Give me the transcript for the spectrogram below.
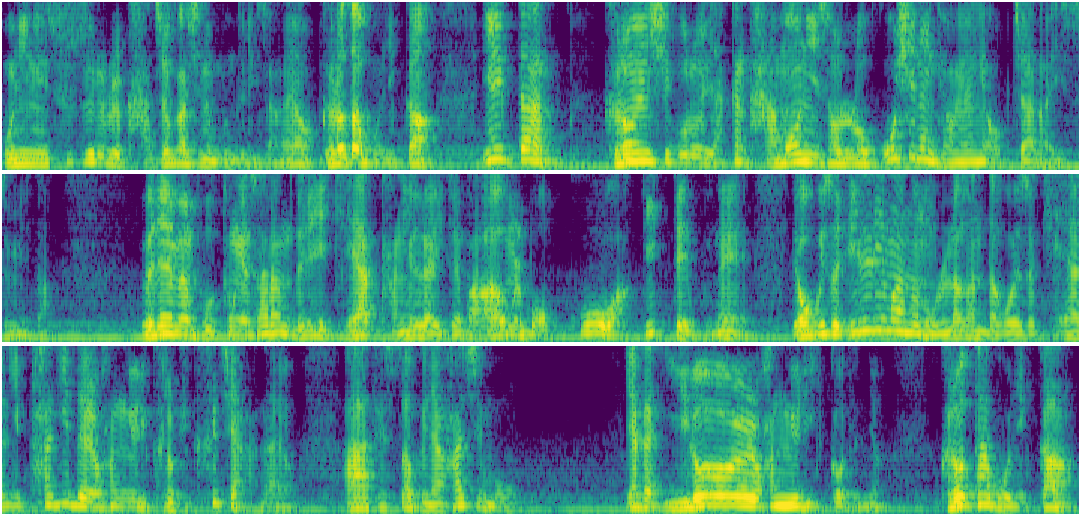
본인이 수수료를 가져가시는 분들이잖아요. 그러다 보니까 일단 그런 식으로 약간 가머니설로 꼬시는 경향이 없지 않아 있습니다. 왜냐면 보통의 사람들이 계약 당일날 이제 마음을 먹고 왔기 때문에 여기서 1, 2만 원 올라간다고 해서 계약이 파기될 확률이 그렇게 크지 않아요. 아 됐어 그냥 하지 뭐. 약간 이럴 확률이 있거든요. 그렇다 보니까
